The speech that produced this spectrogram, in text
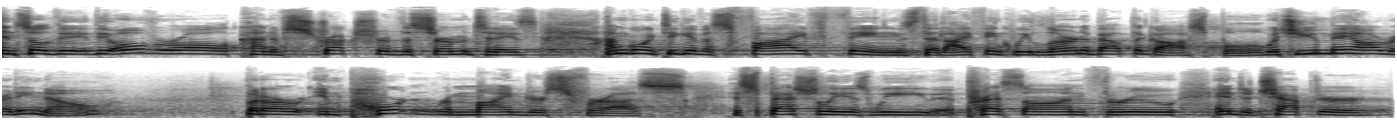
And so, the, the overall kind of structure of the sermon today is I'm going to give us five things that I think we learn about the gospel, which you may already know, but are important reminders for us, especially as we press on through into chapter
